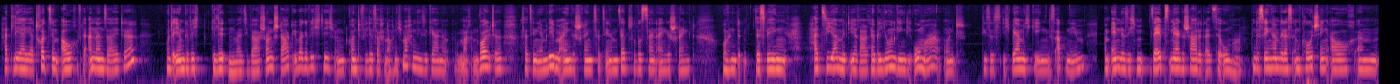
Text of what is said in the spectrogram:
hat Lea ja trotzdem auch auf der anderen Seite unter ihrem Gewicht gelitten, weil sie war schon stark übergewichtig und konnte viele Sachen auch nicht machen, die sie gerne machen wollte. Das hat sie in ihrem Leben eingeschränkt, das hat sie in ihrem Selbstbewusstsein eingeschränkt. Und deswegen hat sie ja mit ihrer Rebellion gegen die Oma und dieses Ich wehre mich gegen das Abnehmen am Ende sich selbst mehr geschadet als der Oma. Und deswegen haben wir das im Coaching auch ähm,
